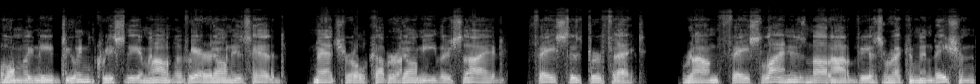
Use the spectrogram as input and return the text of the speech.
only need to increase the amount of hair on his head, natural cover on either side, face is perfect. Round face line is not obvious recommendation,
